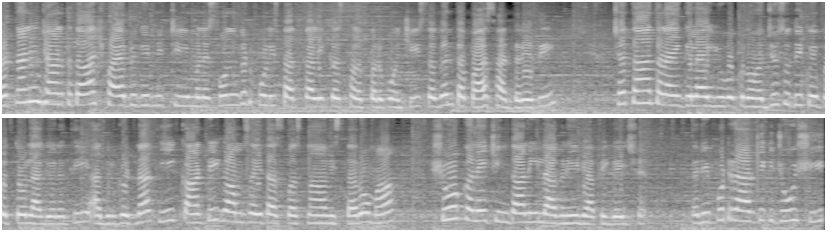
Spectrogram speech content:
ઘટનાની જાણ થતાં જ ફાયર બ્રિગેડની ટીમ અને સોનગઢ પોલીસ તાત્કાલિક સ્થળ પર પહોંચી સઘન તપાસ હાથ ધરી હતી. છતાં તણાઈ ગયેલા યુવકનો હજુ સુધી કોઈ પત્તો લાગ્યો નથી. આ દુર્ઘટનાથી કાંટી ગામ સહિત આસપાસના વિસ્તારોમાં શોક અને ચિંતાની લાગણી વ્યાપી ગઈ છે. રિપોર્ટર હાર્દિક જોશી,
